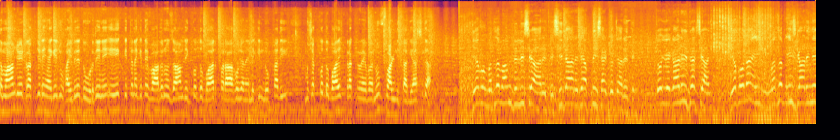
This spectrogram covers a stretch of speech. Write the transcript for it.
ਇਹ ਤਮਾਮ ਜਿਹੜੇ ਟਰੱਕ ਜਿਹੜੇ ਹੈਗੇ ਜੋ ਹਾਈਵੇ ਤੇ ਦੌੜਦੇ ਨੇ ਇਹ ਕਿਤੇ ਨਾ ਕਿਤੇ ਵਾਰਦਾਤ ਨੂੰ ਅੰਜਾਮ ਦੇਣ ਤੋਂ ਬਾਅਦ ਫਰਾਰ ਹੋ ਜਾਂਦੇ ਨੇ ਲੇਕਿਨ ਲੋਕਾਂ ਦੀ ਮੁਸ਼ੱਕਤ ਤੋਂ ਬਾਅਦ ਇਸ ਟਰੱਕ ਡਰਾਈਵਰ ਨੂੰ ਫੜ ਲਿੱਤਾ ਗਿਆ ਸੀਗਾ ये वो मतलब हम दिल्ली से आ रहे थे सीधा आ रहे थे अपनी साइड को जा रहे थे तो ये गाड़ी इधर से आई ये बोला इ- मतलब इस गाड़ी ने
